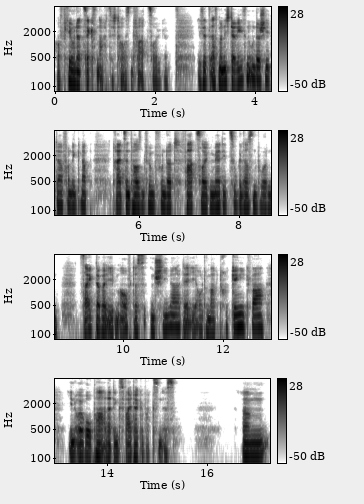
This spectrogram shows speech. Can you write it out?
auf 486.000 Fahrzeuge. Ist jetzt erstmal nicht der Riesenunterschied da von den knapp 13.500 Fahrzeugen mehr, die zugelassen wurden, zeigt aber eben auf, dass in China der E-Automarkt rückgängig war, in Europa allerdings weiter gewachsen ist. Ähm,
